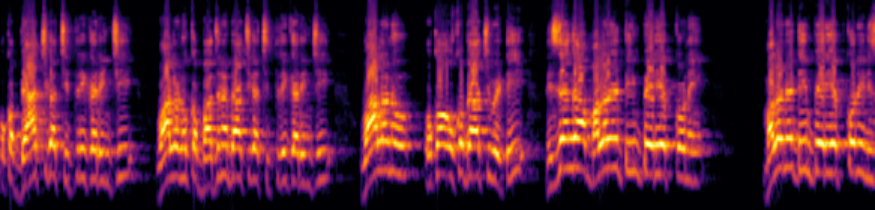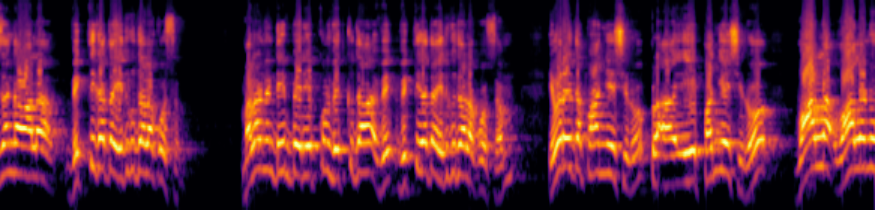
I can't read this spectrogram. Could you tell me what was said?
ఒక బ్యాచ్గా చిత్రీకరించి వాళ్ళను ఒక భజన బ్యాచ్గా చిత్రీకరించి వాళ్ళను ఒక ఒక బ్యాచ్ పెట్టి నిజంగా మల్లన్న టీం పేరు చెప్పుకొని మల్లన్న టీం పేరు చెప్పుకొని నిజంగా వాళ్ళ వ్యక్తిగత ఎదుగుదల కోసం మల్లన్న టీం పేరు చెప్పుకొని వ్యక్తిగత వ్యక్తిగత ఎదుగుదల కోసం ఎవరైతే పని చేసిరో ఏ పని చేసిరో వాళ్ళ వాళ్ళను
